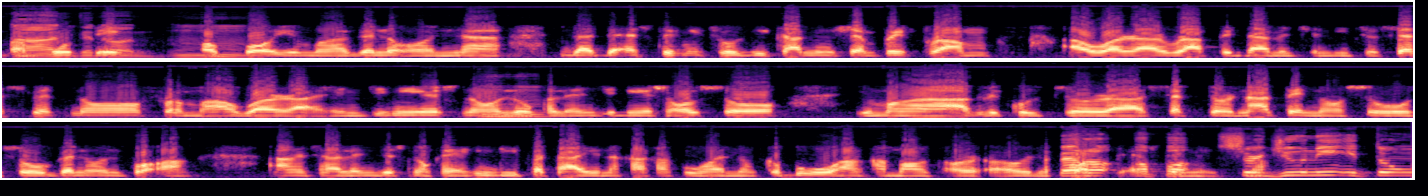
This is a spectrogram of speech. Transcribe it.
napupuntahan, pang putik. ganun. Mhm. Opo, yung mga ganoon na the, the estimates will be coming syempre from our uh, rapid damage and needs assessment no from our uh, engineers no Mhm. local engineers also yung mga agriculture uh, sector natin no so so ganoon po ang ang challenges no kaya hindi pa tayo nakakakuha ng kabuuang amount or or the Pero, cost opo, estimate Sir no? Juni, itong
